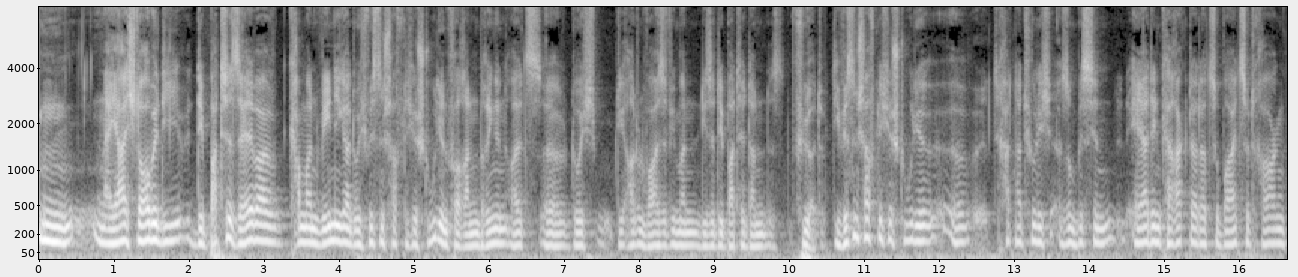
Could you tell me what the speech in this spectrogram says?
Mm, naja, ich glaube, die Debatte selber kann man weniger durch wissenschaftliche Studien voranbringen, als äh, durch die Art und Weise, wie man diese Debatte dann führt. Die wissenschaftliche Studie äh, hat natürlich so ein bisschen eher den Charakter dazu beizutragen,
